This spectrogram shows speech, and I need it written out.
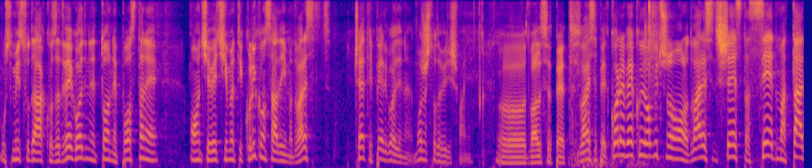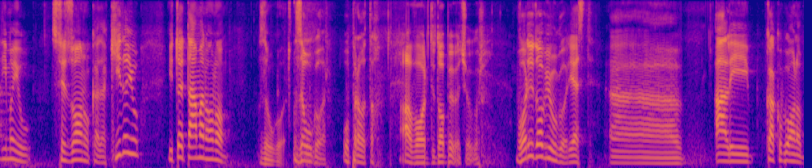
U smislu da ako za dve godine to ne postane, on će već imati, koliko on sada ima? 24, 5 godina. Možeš to da vidiš, Vanja. Uh, 25. 25. Cornerbackovi obično ono 26. 7. tad imaju sezonu kada kidaju i to je taman ono Za ugovor. za ugovor. Upravo to. A Ward je dobio već ugovor. Ward je dobio ugovor, jeste. Uh, ali kako bi ono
